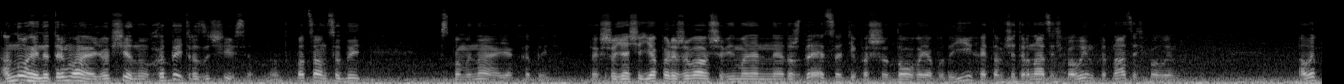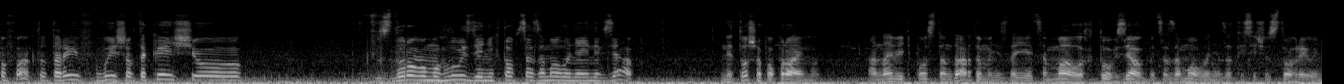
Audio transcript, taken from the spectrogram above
а ноги не тримають взагалі, ну ходить розучився. От пацан сидить, вспоминає, як ходить. Так що я, я переживав, що він мене не дождеться, типу, що довго я буду їхати, там 14 хвилин, 15 хвилин. Але по факту тариф вийшов такий, що в здоровому глузді ніхто б це замовлення і не взяв. Не то, що по прайму, а навіть по стандарту, мені здається, мало хто взяв би це замовлення за 1100 гривень.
